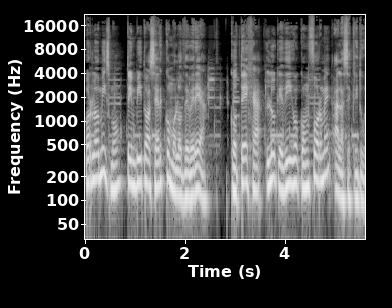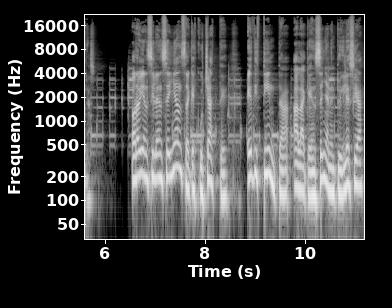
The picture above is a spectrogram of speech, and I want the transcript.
Por lo mismo, te invito a hacer como los de Berea. Coteja lo que digo conforme a las escrituras. Ahora bien, si la enseñanza que escuchaste es distinta a la que enseñan en tu iglesia,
